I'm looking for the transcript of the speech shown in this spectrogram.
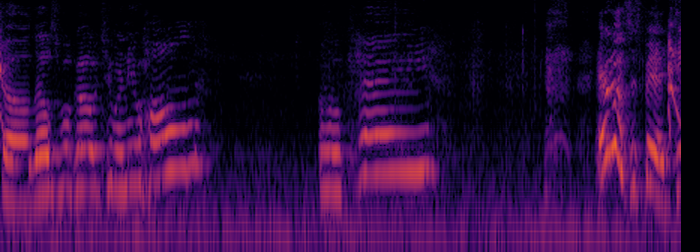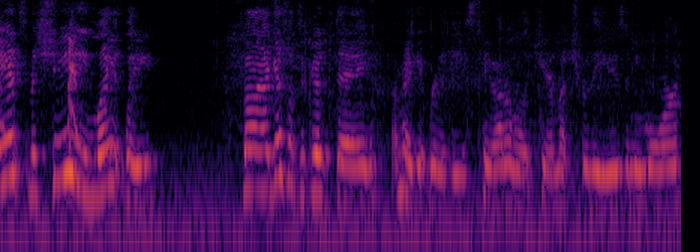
So those will go to a new home. Okay. Eragon's just been a dance machine lately. But I guess that's a good thing. I'm going to get rid of these too. I don't really care much for these anymore.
